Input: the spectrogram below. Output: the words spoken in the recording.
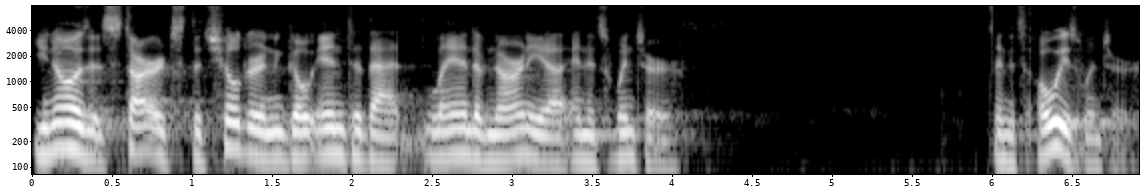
you know as it starts, the children go into that land of Narnia and it's winter. And it's always winter.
